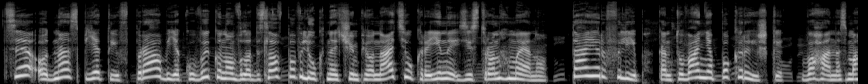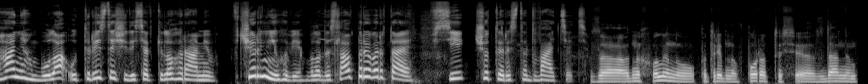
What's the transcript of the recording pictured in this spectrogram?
Це одна з п'яти вправ, яку виконав Владислав Павлюк на чемпіонаті України зі стронгмену. Таєр фліп, кантування покришки. Вага на змаганнях була у 360 кілограмів. В Чернігові Владислав перевертає всі 420. За одну хвилину потрібно впоратися з, даним,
